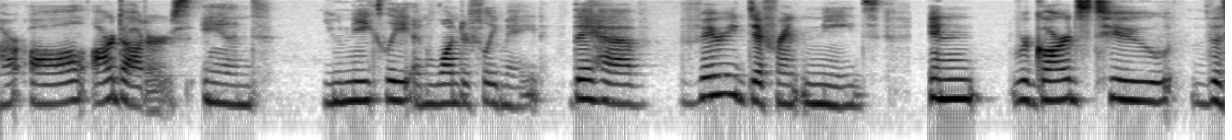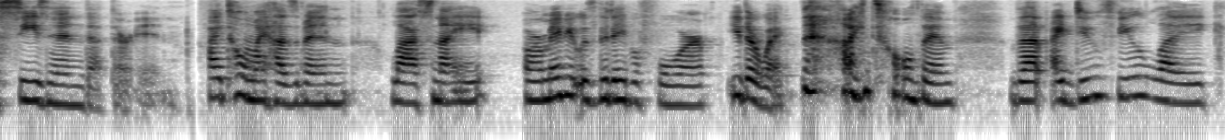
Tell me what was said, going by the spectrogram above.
are all our daughters and uniquely and wonderfully made, they have very different needs in regards to the season that they're in. I told my husband last night, or maybe it was the day before, either way, I told him that I do feel like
